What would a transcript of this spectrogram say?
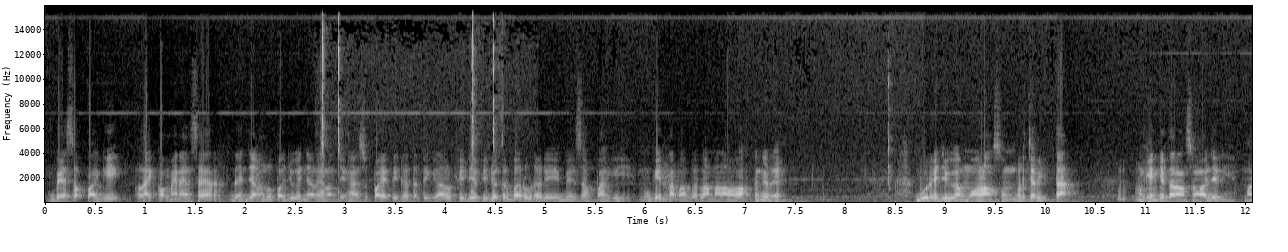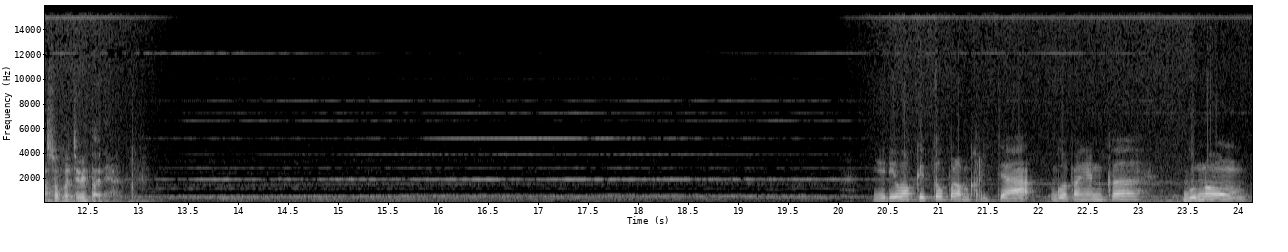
besok pagi, like, comment, and share, dan jangan lupa juga nyalain loncengnya supaya tidak tertinggal video-video terbaru dari besok pagi. Mungkin tanpa berlama-lama waktu nih, Re. Bure juga mau langsung bercerita, mungkin kita langsung aja nih masuk ke ceritanya. Jadi waktu itu pulang kerja, gue pengen ke gunung.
